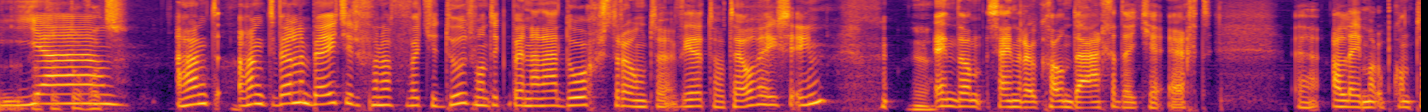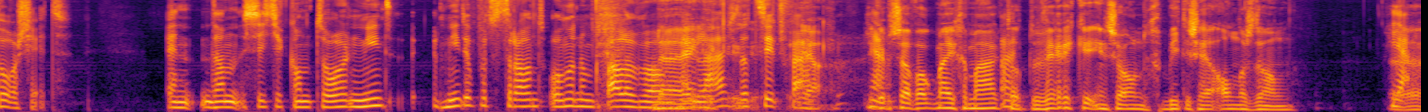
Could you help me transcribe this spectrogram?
Ja, toch wat... hangt, hangt wel een beetje vanaf wat je doet. Want ik ben daarna doorgestroomd uh, weer het hotelwezen in. Ja. en dan zijn er ook gewoon dagen dat je echt uh, alleen maar op kantoor zit. En dan zit je kantoor niet, niet op het strand onder een palmboom, nee, helaas. Ik, dat zit vaak. Ja, ik heb het zelf ook meegemaakt. Oh. Dat werken in zo'n gebied is heel anders dan ja. Uh,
